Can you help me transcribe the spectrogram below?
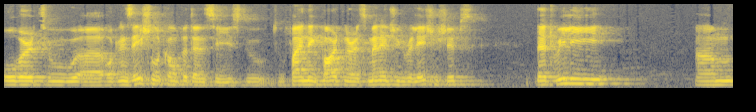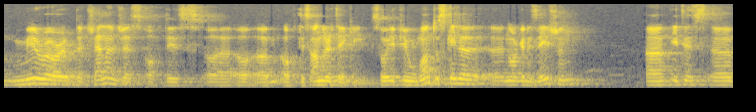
over to uh, organizational competencies, to, to finding partners, managing relationships that really um, mirror the challenges of this uh, um, of this undertaking. So if you want to scale a, an organization, uh, it is uh,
